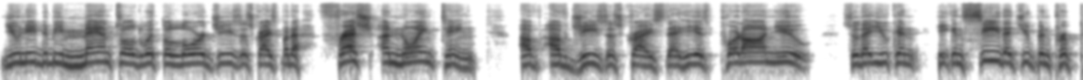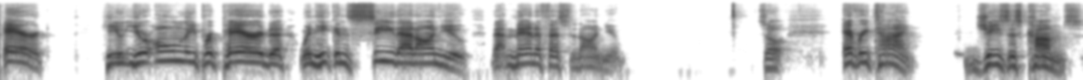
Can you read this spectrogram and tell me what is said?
You need to be mantled with the Lord Jesus Christ, but a fresh anointing of, of Jesus Christ that he has put on you so that you can he can see that you've been prepared. He, you're only prepared when he can see that on you, that manifested on you. So every time Jesus comes,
